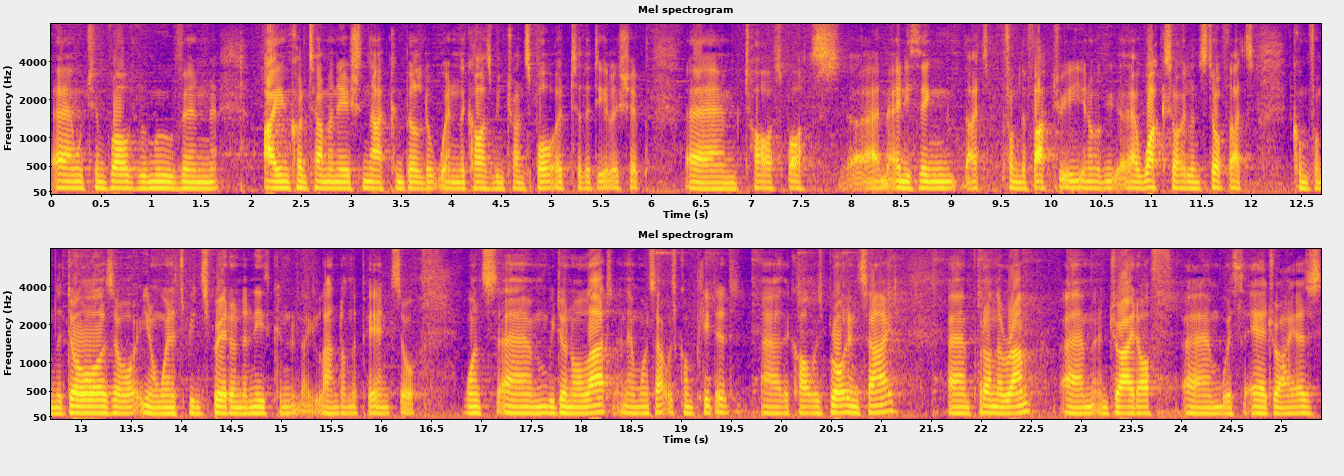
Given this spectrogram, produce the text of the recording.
um, which involved removing iron contamination that can build up when the car's been transported to the dealership, um, tar spots, um, anything that's from the factory, you know, uh, wax oil and stuff that's come from the doors or, you know, when it's been sprayed underneath can like, land on the paint. So once um, we done all that and then once that was completed, uh, the car was brought inside, um, put on the ramp um, and dried off um, with air dryers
